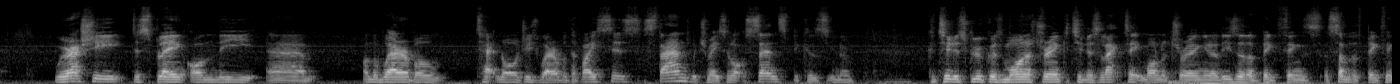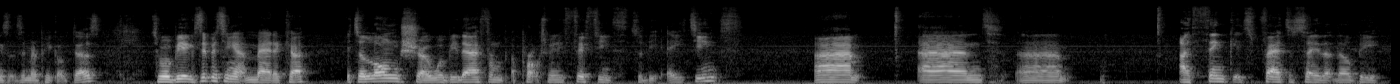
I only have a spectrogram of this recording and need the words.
We're actually displaying on the um, on the wearable technologies, wearable devices stand, which makes a lot of sense because you know continuous glucose monitoring, continuous lactate monitoring. You know these are the big things, some of the big things that Zimmer Peacock does. So we'll be exhibiting at Medica. It's a long show. We'll be there from approximately 15th to the 18th, um, and um, I think it's fair to say that there'll be.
